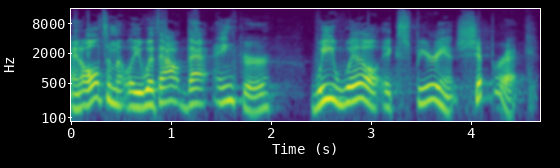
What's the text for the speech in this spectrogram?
And ultimately, without that anchor, we will experience shipwreck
